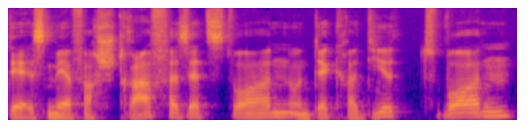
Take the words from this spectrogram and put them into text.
der ist mehrfach strafversetzt worden und degradiert worden.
